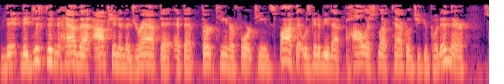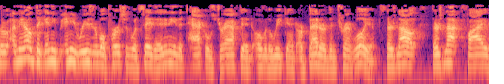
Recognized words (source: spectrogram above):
they, they just didn't have that option in the draft at, at that 13 or 14 spot that was going to be that polished left tackle that you could put in there. So I mean, I don't think any any reasonable person would say that any of the tackles drafted over the weekend are better than Trent Williams. There's not there's not five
